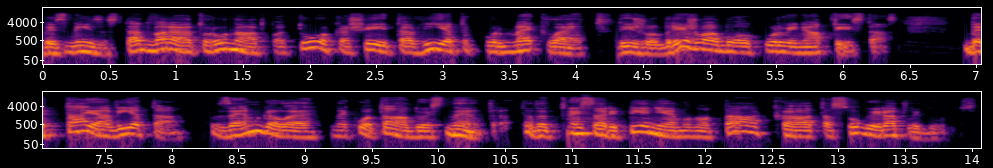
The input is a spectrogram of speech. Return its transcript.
bez mīzes, tad varētu runāt par to, ka šī ir tā vieta, kur meklēt dižo briežvābolu, kur viņa attīstās. Bet tajā vietā, zemgalē, neko tādu es neatradu. Tad es arī pieņēmu no tā, ka tā suga ir atlidojusi.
